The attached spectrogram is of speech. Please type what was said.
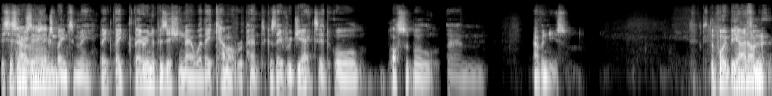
This is So how it was explained to me. They they they're in a position now where they cannot repent because they've rejected all possible um, avenues. The point being, Yeah, I don't-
